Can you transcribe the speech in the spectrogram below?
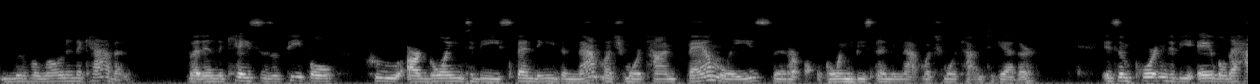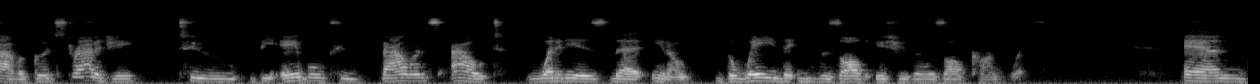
live alone in a cabin. But in the cases of people who are going to be spending even that much more time, families that are going to be spending that much more time together, it's important to be able to have a good strategy to be able to balance out what it is that, you know, the way that you resolve issues and resolve conflicts. And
